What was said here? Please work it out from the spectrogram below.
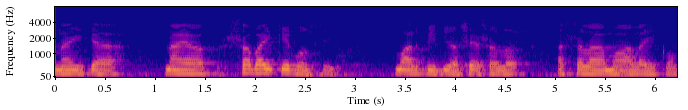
নায়িকা নায়ক সবাইকে বলছি আমার ভিডিও শেষ হলো। আসসালামু আলাইকুম।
